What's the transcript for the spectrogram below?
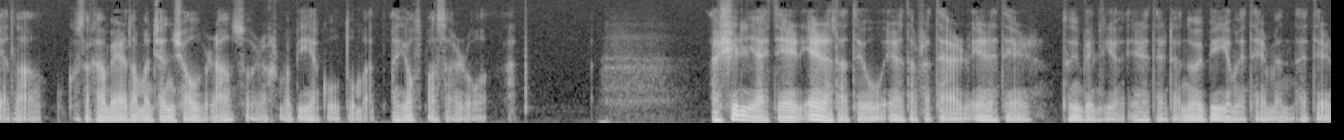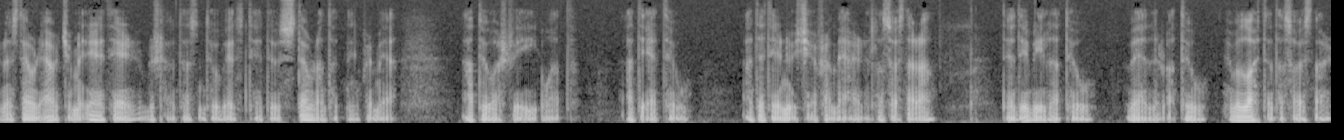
eller hur det kan vara när man känner själv det så är det som att be god om att jag hjälper sig och att jag skiljer att det är rätt att du är rätt att det är rätt att tun vilja er det det nu bi med det men det är den stor ouch men är det beslut som du vill det är stor antagning för mig att du vart vi och att att det är to att det är nu inte framär det så nära det det vill att du väljer att du hur vill låta det så snart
